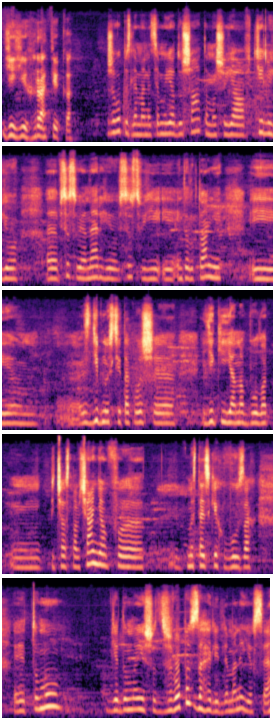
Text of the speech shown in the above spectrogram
її графіка. Живопис для мене це моя душа, тому що я втілюю е, всю свою енергію, всю свої інтелектуальні і здібності, також е, які я набула під час навчання в е, мистецьких вузах. Тому я думаю, що живопис взагалі для мене є все.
